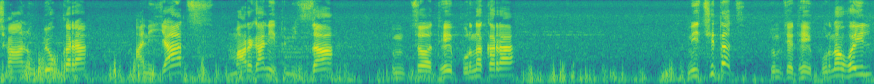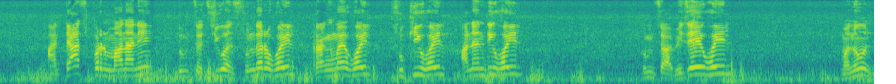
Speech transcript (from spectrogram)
छान उपयोग करा आणि याच मार्गाने तुम्ही जा तुमचं ध्येय पूर्ण करा. निश्चितच तुमचे ध्येय पूर्ण होईल आणि त्याच प्रमाणाने तुमचं जीवन सुंदर होईल रंगमय होईल सुखी होईल आनंदी होईल तुमचा विजय होईल. म्हणून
